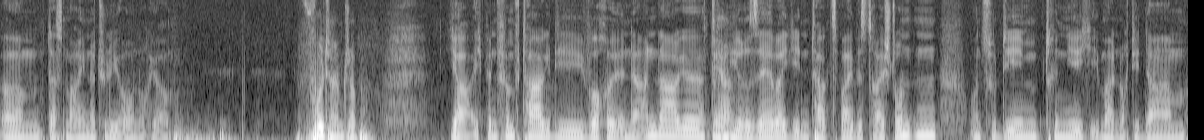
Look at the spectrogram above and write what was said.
Ähm, das mache ich natürlich auch noch, ja. Fulltime-Job. Ja, ich bin fünf Tage die Woche in der Anlage, trainiere ja. selber jeden Tag zwei bis drei Stunden und zudem trainiere ich eben halt noch die Damen,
